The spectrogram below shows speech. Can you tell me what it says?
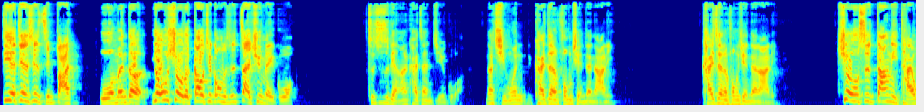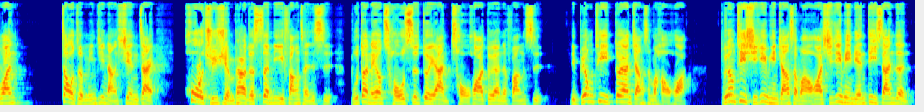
第二件事情把我们的优秀的高阶工程师再去美国，这就是两岸开战结果。那请问开战的风险在哪里？开战的风险在哪里？就是当你台湾照着民进党现在获取选票的胜利方程式，不断的用仇视对岸、丑化对岸的方式，你不用替对岸讲什么好话，不用替习近平讲什么好话。习近平连第三任，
